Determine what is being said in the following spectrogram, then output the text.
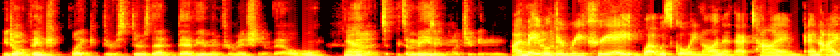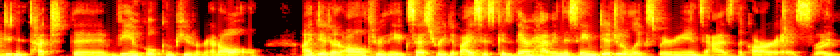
you don't think like there's there's that bevy of information available. Yeah. Uh, it's, it's amazing what you can I'm able to recreate what was going on at that time, and I didn't touch the vehicle computer at all. I did it all through the accessory devices because they're having the same digital experience as the car is. right.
